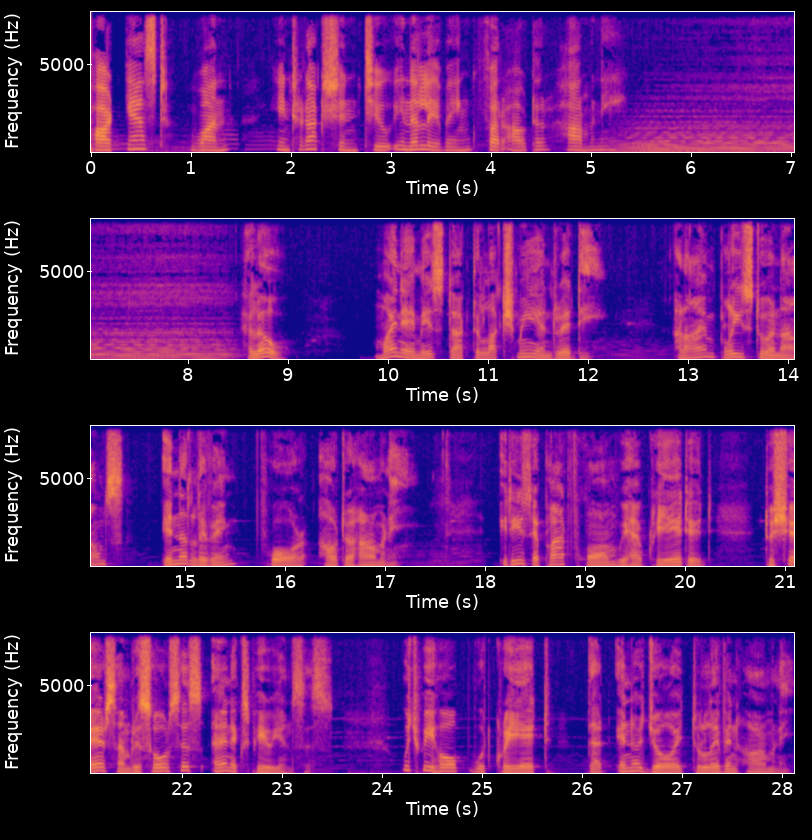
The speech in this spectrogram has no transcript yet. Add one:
Podcast 1 Introduction to Inner Living for Outer Harmony. Hello, my name is Dr. Lakshmi and Reddy, and I am pleased to announce Inner Living for Outer Harmony. It is a platform we have created to share some resources and experiences, which we hope would create that inner joy to live in harmony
